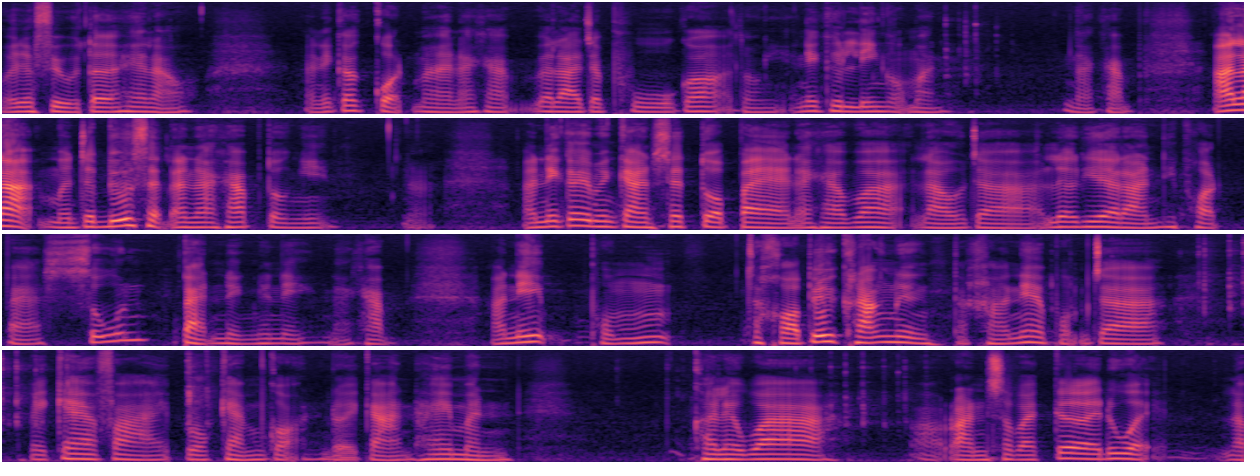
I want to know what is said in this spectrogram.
ก็จะฟิลเตอร์ให้เรา นนี้ก็กดมานะครับ เวลาจะพูก็ตรงนี้ อันนี้คือลิงก์ของมันนะครับเอาล่ะเหมือนจะบิวเสร็จแล้วนะครับ ตรงนี้อันนี้ก็จะเป็นการเซตตัวแปรนะครับ ว่าเราจะเลือกที่จะรันที่พอร์ต8081นั่นเองนะครับ อันนี้ผมจะขอบิวอีกครั้งหนึ่งแต่คราวนี้ผมจะไปแก้ไฟล์โปรแกรมก่อน โดยการให้มันเขาเรียกว่า run swagger ด้วย เรา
